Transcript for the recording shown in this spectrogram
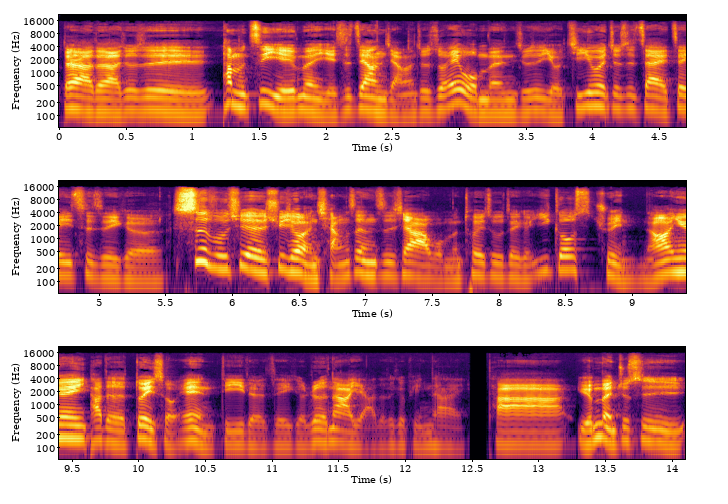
对啊，对啊，就是他们自己原本也是这样讲的，就是说，哎，我们就是有机会，就是在这一次这个伺服器的需求很强盛之下，我们推出这个 Eagle Stream，然后因为它的对手 AMD 的这个热那亚的这个平台，它原本就是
